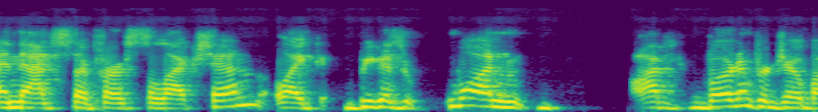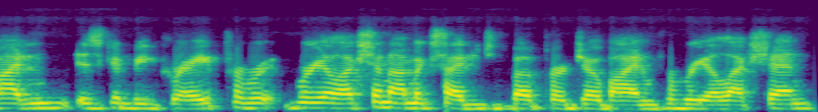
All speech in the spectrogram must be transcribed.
And that's their first election. Like, because one, I'm voting for Joe Biden is going to be great for re-election. I'm excited to vote for Joe Biden for re-election.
